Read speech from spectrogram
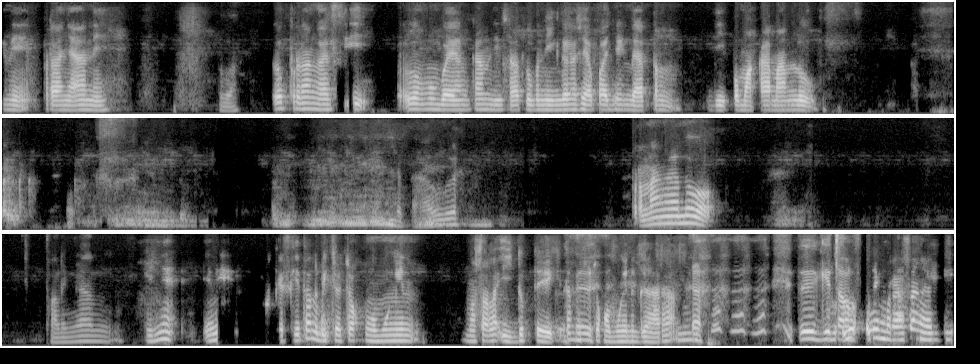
ini pertanyaan nih. Apa? lu pernah gak sih lu membayangkan di saat lu meninggal siapa aja yang datang di pemakaman lu? Nggak tahu gue pernah gak lu palingan kayaknya ini podcast kita lebih cocok ngomongin masalah hidup deh. Kita nggak cocok ngomongin negara nih. Tuh kita lu, lu merasa nggak sih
